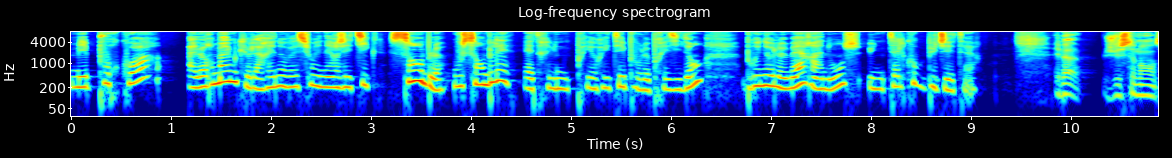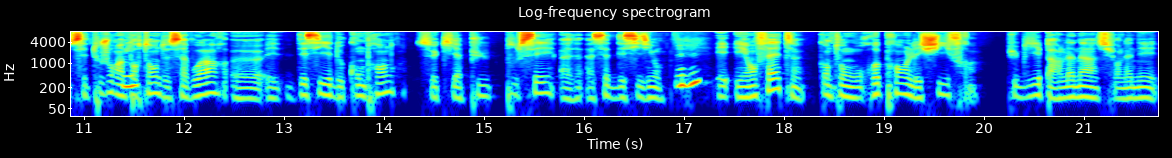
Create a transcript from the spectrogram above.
mais pourquoi alors même que la rénovation énergétique semble ou semblait être une priorité pour le président, Bruno Le Maire annonce une telle coupe budgétaire? Eh ben, Justement, c'est toujours important de savoir euh, et d'essayer de comprendre ce qui a pu à, cette décision. Mhm. Et, en fait, quand on reprend les chiffres publiés par l'ANA sur l'année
